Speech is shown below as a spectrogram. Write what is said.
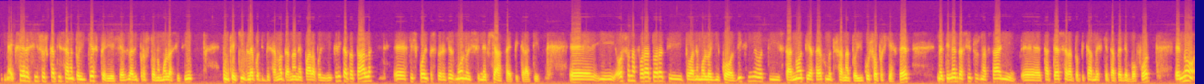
με εξαίρεση ίσως κάποιες ανατολικές περιοχές, δηλαδή προς το νομό Λασιθίου, που και εκεί βλέπω την πιθανότητα να είναι πάρα πολύ μικρή, κατά τα άλλα ε, στις υπόλοιπες περιοχές μόνο η συννεφιά θα επικρατεί. Ε, η, όσον αφορά τώρα το ανεμολογικό, δείχνει ότι στα νότια θα έχουμε τους ανατολικούς όπως και χθες, με την έντασή τους να φτάνει ε, τα τέσσερα τοπικά μέχρι και τα πέντε μποφόρ, ενώ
